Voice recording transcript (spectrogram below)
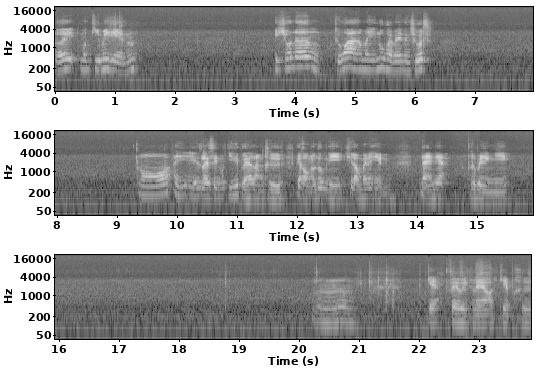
เอ้ย เมื่อกี้ไม่เห็น อีกชุดหนึ่งถึงว่าทำไมรูปหายไปในหนึ่งชุด อ๋อไอไอลายเซ็นเมื่อกี้ที่เปิดด้านหลังคือเป็นของอันรูปนี้ที่เราไม่ได้เห็น แต่อันเนี้ยคือเป็นอย่างนี้แกะเฟลอีกแล้วเก็บคื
